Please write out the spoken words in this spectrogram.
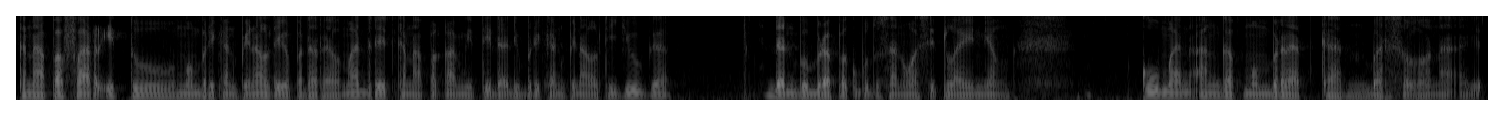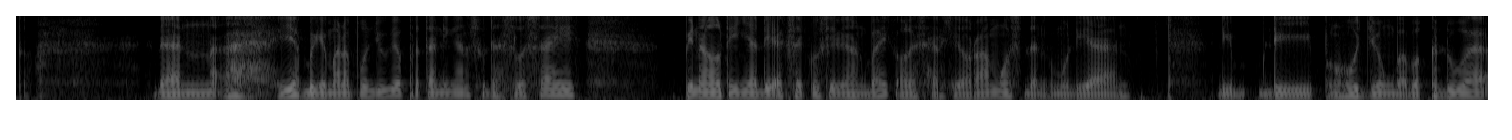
Kenapa VAR itu memberikan penalti kepada Real Madrid? Kenapa kami tidak diberikan penalti juga? Dan beberapa keputusan wasit lain yang Kuman anggap memberatkan Barcelona gitu. Dan uh, ya bagaimanapun juga pertandingan sudah selesai. Penaltinya dieksekusi dengan baik oleh Sergio Ramos dan kemudian di, di penghujung babak kedua,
